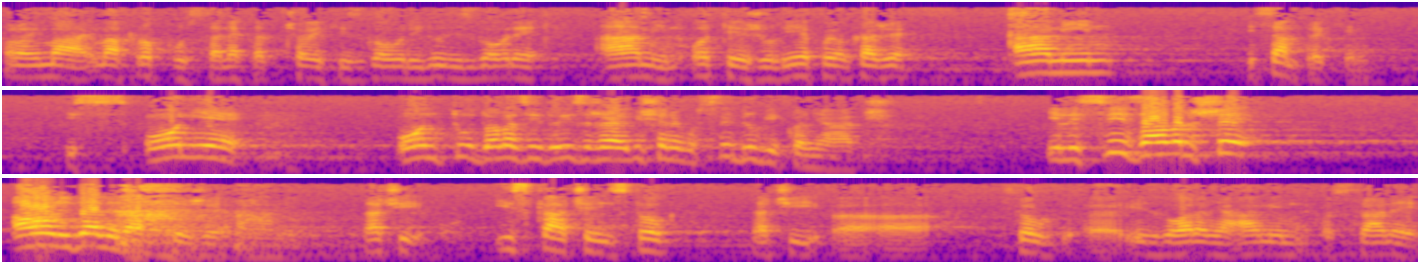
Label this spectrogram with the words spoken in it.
Ono ima, ima propusta, nekad čovjek izgovori, ljudi izgovore amin, otežu lijepo i on kaže amin i sam prekine. I on je, on tu dolazi do izražaja više nego svi drugi konjači. Ili svi završe, a on i dalje rasteže amin. Znači, iskače iz tog, znači, uh, tog izgovaranja amin od strane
